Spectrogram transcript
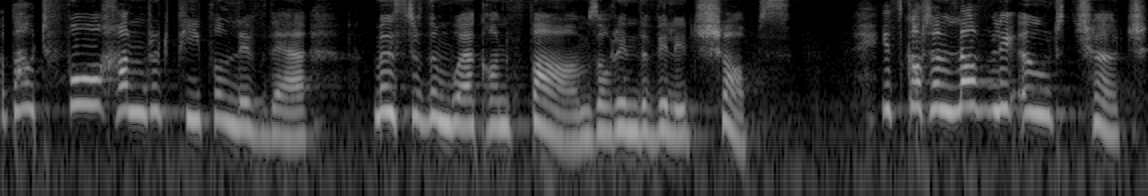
About 400 people live there. Most of them work on farms or in the village shops. It's got a lovely old church,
